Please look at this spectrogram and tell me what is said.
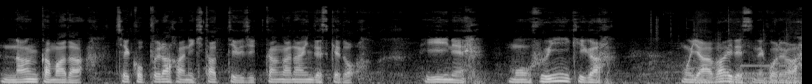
なんかまだチェコプラハに来たっていう実感がないんですけど、いいね。もう雰囲気が、もうやばいですね、これは。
